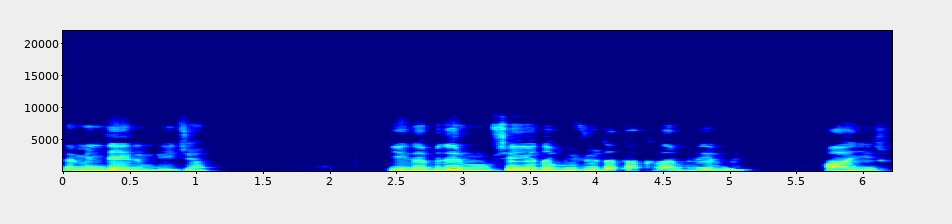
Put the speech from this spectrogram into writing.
Emin değilim diyeceğim. Giyilebilir mi bu şey ya da vücuda takılabilir mi? Hayır.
